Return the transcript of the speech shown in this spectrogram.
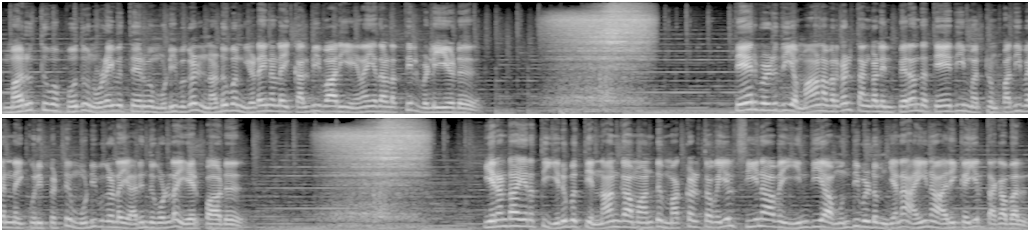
மருத்துவ பொது நுழைவுத் தேர்வு முடிவுகள் நடுவன் இடைநிலை கல்வி வாரிய இணையதளத்தில் வெளியீடு. தேர்வெழுதிய மாணவர்கள் தங்களின் பிறந்த தேதி மற்றும் பதிவெண்ணை குறிப்பிட்டு முடிவுகளை அறிந்து கொள்ள ஏற்பாடு. இரண்டாயிரத்தி இருபத்தி நான்காம் ஆண்டு மக்கள் தொகையில் சீனாவை இந்தியா முந்திவிடும் என ஐநா அறிக்கையில் தகவல்.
